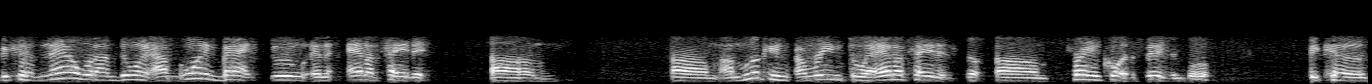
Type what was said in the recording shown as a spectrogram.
because now what I'm doing, I'm going back through an annotated um um I'm looking I'm reading through an annotated um Supreme Court decision book because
